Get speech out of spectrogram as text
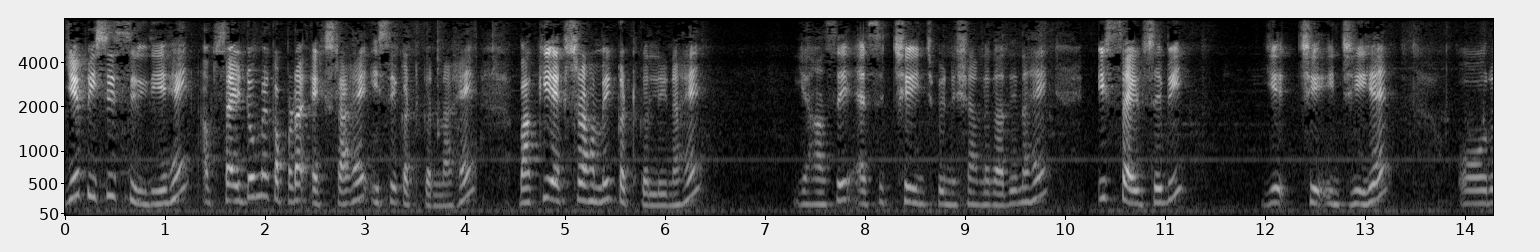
ये पीसेस सिल दिए हैं। अब साइडों में कपड़ा एक्स्ट्रा है, इसे कट करना है। बाकी एक्स्ट्रा हमें कट कर लेना है। यहाँ से ऐसे छह इंच पे निशान लगा देना है। इस साइड से भी ये छह इंच ही है। और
